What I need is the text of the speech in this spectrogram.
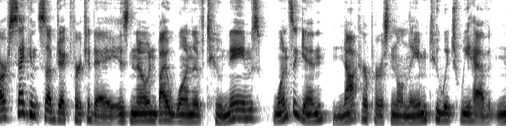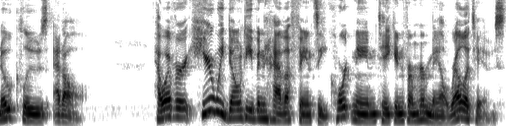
Our second subject for today is known by one of two names, once again, not her personal name, to which we have no clues at all. However, here we don't even have a fancy court name taken from her male relatives.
